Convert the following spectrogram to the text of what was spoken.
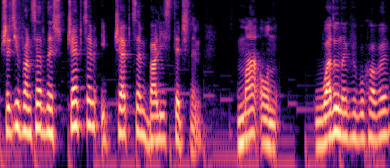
Przeciwpancerny z czepcem i czepcem balistycznym. Ma on ładunek wybuchowy,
